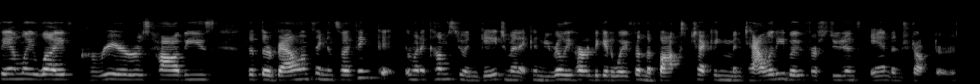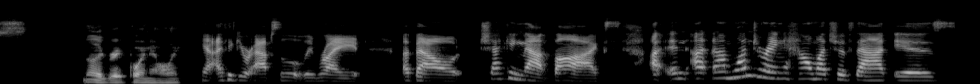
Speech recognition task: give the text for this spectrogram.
family life careers hobbies that they're balancing and so i think when it comes to engagement it can be really hard to get away from the box checking mentality both for students and instructors. Another great point emily. Yeah i think you're absolutely right about checking that box. Uh, and I, i'm wondering how much of that is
